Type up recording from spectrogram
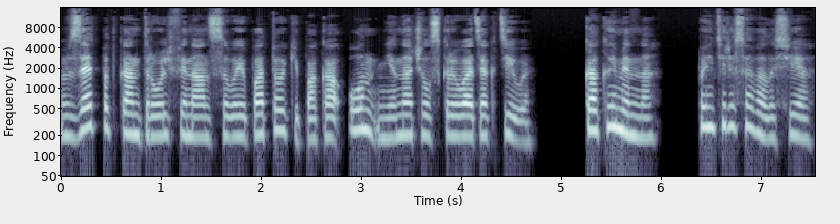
взять под контроль финансовые потоки, пока он не начал скрывать активы. «Как именно?» — поинтересовалась я.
